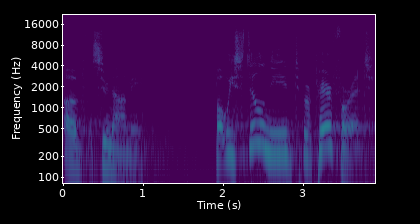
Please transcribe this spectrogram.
of tsunami, but we still need to prepare for it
